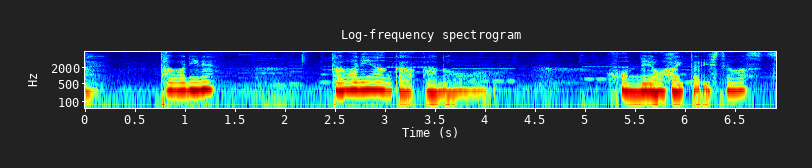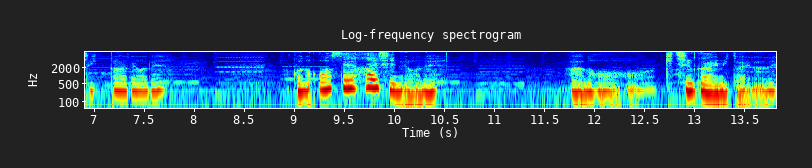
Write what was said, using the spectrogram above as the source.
い。たまにね、たまになんか、あのー本音を吐いたりしてます。ツイッターではね。この音声配信ではね、あの、気違いみたいなね、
